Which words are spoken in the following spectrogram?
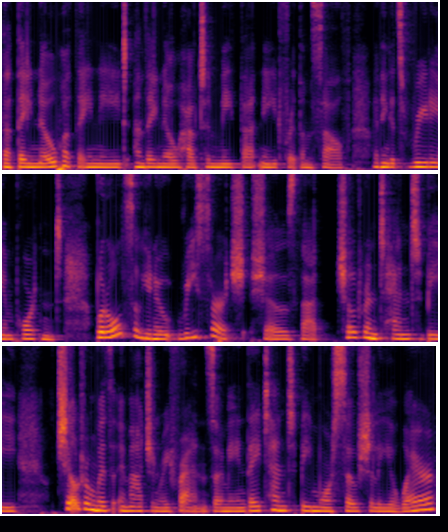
that they know what they need and they know how to meet that need for themselves. I think it's really important. But also, you know, research shows that children tend to be children with imaginary friends. I mean, they tend to be more socially aware.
